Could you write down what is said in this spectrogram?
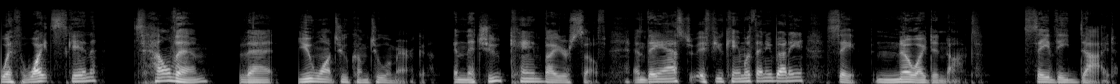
with white skin, tell them that you want to come to America and that you came by yourself. And they asked if you came with anybody, say, no, I did not. Say they died.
